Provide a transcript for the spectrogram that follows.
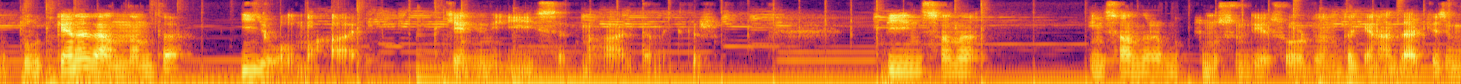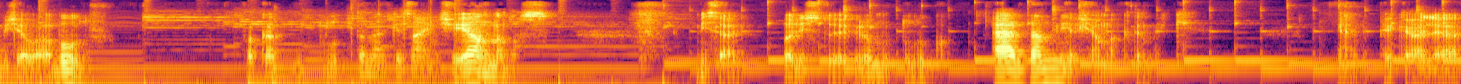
Mutluluk genel anlamda iyi olma hali, kendini iyi hissetme hali demektir. Bir insana insanlara mutlu musun diye sorduğunda genelde herkesin bir cevabı olur. Fakat mutluluktan herkes aynı şeyi anlamaz. Misal Aristo'ya göre mutluluk erdemli yaşamak demek. Yani pekala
